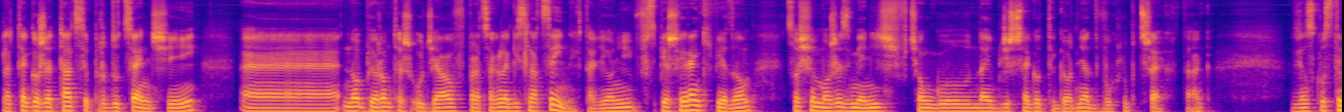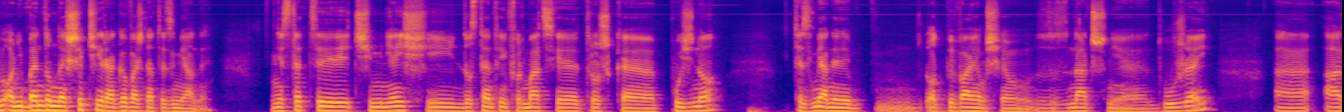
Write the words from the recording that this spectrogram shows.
dlatego że tacy producenci e, no, biorą też udział w pracach legislacyjnych, tak? I oni z pierwszej ręki wiedzą, co się może zmienić w ciągu najbliższego tygodnia, dwóch lub trzech, tak? W związku z tym oni będą najszybciej reagować na te zmiany. Niestety ci mniejsi dostają te informacje troszkę późno. Te zmiany mm, odbywają się znacznie dłużej. A, a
